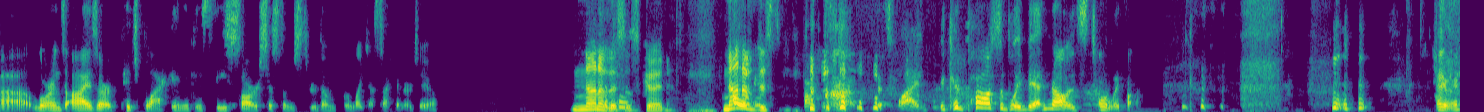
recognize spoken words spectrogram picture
uh, Lauren's eyes are pitch black and you can see star systems through them for like a second or two. None of this is good. None Oh, of this. it's fine. It could possibly be. No, it's totally fine. anyway,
